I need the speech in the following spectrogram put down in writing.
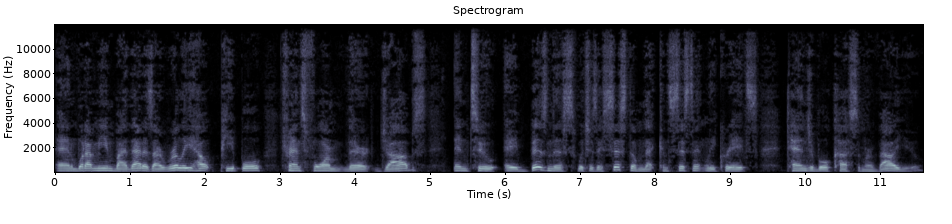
And what I mean by that is I really help people transform their jobs into a business, which is a system that consistently creates tangible customer value.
